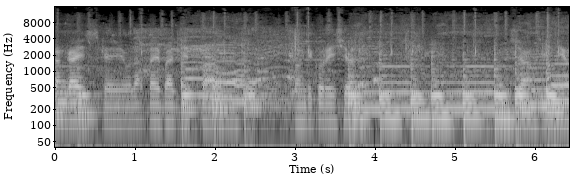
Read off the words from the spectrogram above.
lang guys kay wala tayo budget pang pang decoration. Siyang venue.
